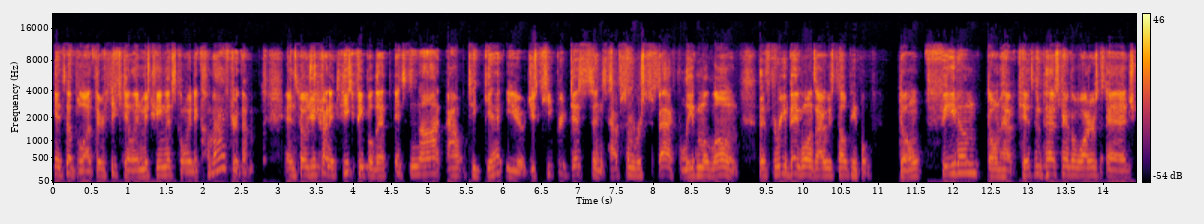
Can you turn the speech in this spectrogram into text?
it's a bloodthirsty killing machine that's going to come after them. And so just trying to teach people that it's not out to get you. Just keep your distance, have some respect, leave them alone. The three big ones I always tell people don't feed them, don't have kids and pets near the water's edge,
